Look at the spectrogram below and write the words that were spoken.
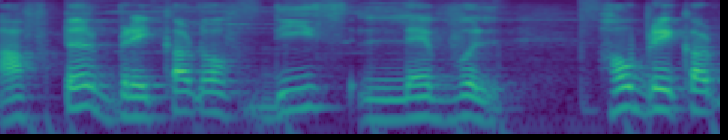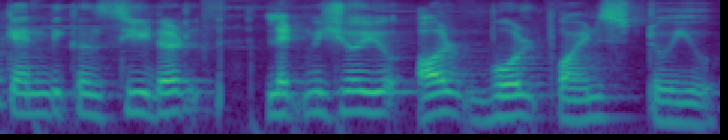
after breakout of this level how breakout can be considered? Let me show you all bold points to you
